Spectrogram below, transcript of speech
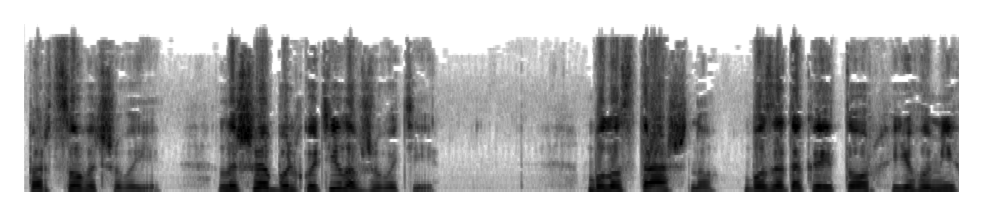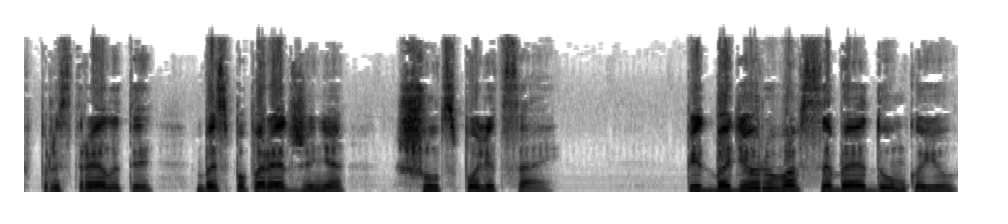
Перцовичової лише болькотіла в животі. Було страшно, бо за такий торг його міг пристрелити без попередження шуц-поліцай. Підбадьорував себе думкою,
